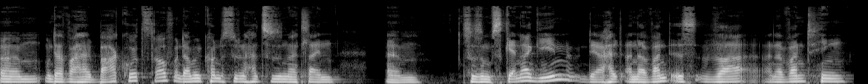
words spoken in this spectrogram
Ähm, und da waren halt Barcodes drauf und damit konntest du dann halt zu so einer kleinen, ähm, zu so einem Scanner gehen, der halt an der Wand ist, war, an der Wand hing,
